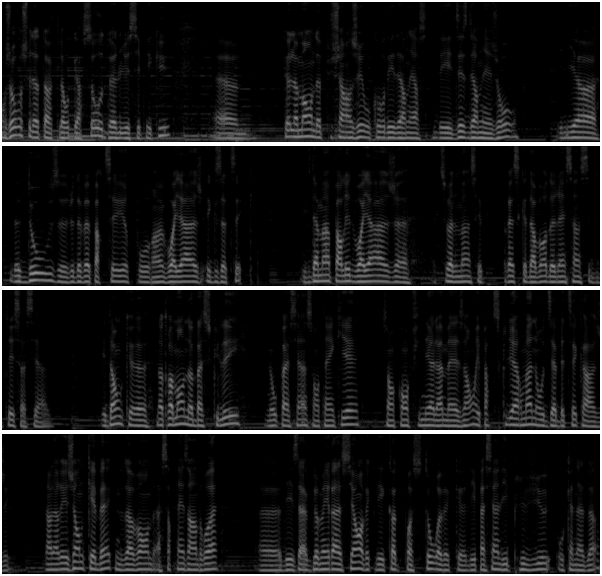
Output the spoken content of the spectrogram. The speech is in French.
Bonjour, je suis le Dr Claude Garceau de l'USCPQ. Euh, que le monde a pu changer au cours des dix derniers jours. Il y a le 12, je devais partir pour un voyage exotique. Évidemment, parler de voyage euh, actuellement, c'est presque d'avoir de l'insensibilité sociale. Et donc, euh, notre monde a basculé, nos patients sont inquiets, sont confinés à la maison et particulièrement nos diabétiques âgés. Dans la région de Québec, nous avons à certains endroits euh, des agglomérations avec les codes postaux, avec euh, les patients les plus vieux au Canada.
